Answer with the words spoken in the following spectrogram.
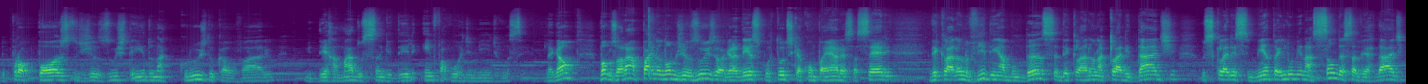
do propósito de Jesus ter ido na cruz do Calvário e derramado o sangue dele em favor de mim e de você. Legal? Vamos orar? Pai, no nome de Jesus, eu agradeço por todos que acompanharam essa série, declarando vida em abundância, declarando a claridade, o esclarecimento, a iluminação dessa verdade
